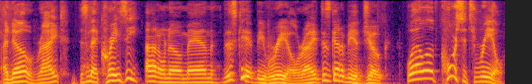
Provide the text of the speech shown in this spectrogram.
I know, right? Isn't that crazy? I don't know, man. This can't be real, right? This got to be a joke. Well, of course it's real.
